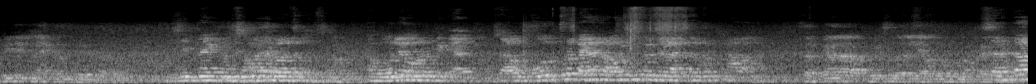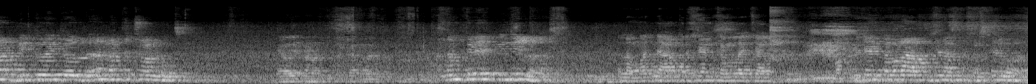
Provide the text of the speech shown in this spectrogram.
ಬಿಜೆಪಿ ನಾಯಕ ಅಂತ ಬಿಜೆಪಿ ನಾಯಕ ನಮ್ಮ ಸಮಾಜ ಬಳದಲ್ಲ ನಾವು ಒಲೆ ಹೊರಡ್ಬೇಕು. ಅವ್ರು ಹೋದ್ ಕೂಡ ಬೇರೆ ಅವ್ರಿಗೆ ನಾವು. ಸರ್ಕಾರ ಉಳಿಸೋದ್ರಲ್ಲಿ ಯಾವುದೋ ಸರ್ಕಾರ ಬಿದ್ದು ಹೋಯ್ತು ಅಂದ್ರೆ ಮತ್ತೆ ಚುನಾವಣೆ ಯಾವುದೇ ಕಾರಣಕ್ಕೂ ಸರ್ಕಾರ ನಮ್ಮ ಕಡೆ ಬಿದ್ದಿಲ್ಲ. ಅಲ್ಲ ಮತ್ತೆ ಆಪರೇಷನ್ ಕಮಲ ಚಾಲು ಆಪರೇಷನ್ ಕಮಲ ಆಪರೇಷನ್ ಅಷ್ಟು ಪ್ರಶ್ನೆ ಬರಲ್ಲ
